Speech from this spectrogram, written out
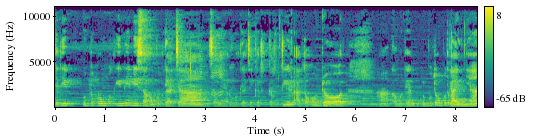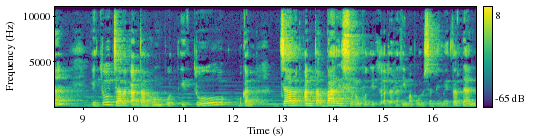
Jadi untuk rumput ini bisa rumput gajah, misalnya rumput gajah kerdil atau odot. Uh, kemudian rumput-rumput lainnya itu jarak antar rumput itu bukan jarak antar baris rumput itu adalah 50 cm dan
